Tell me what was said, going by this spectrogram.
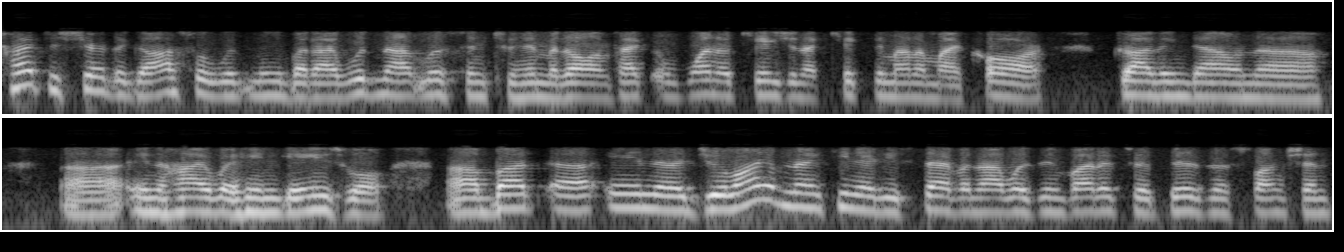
tried to share the gospel with me, but I would not listen to him at all. In fact, on one occasion, I kicked him out of my car driving down uh, uh, in the highway in Gainesville. Uh, but uh, in uh, July of 1987, I was invited to a business function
